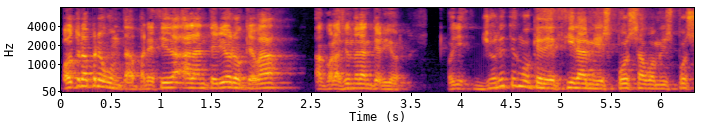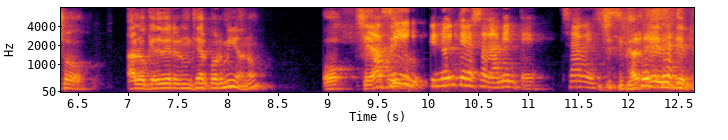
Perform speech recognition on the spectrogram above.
otra pregunta parecida a la anterior o que va a colación de la anterior. Oye, ¿yo le tengo que decir a mi esposa o a mi esposo a lo que debe renunciar por mí o no? ¿O se hace? Así, no interesadamente, ¿sabes? Claro, Es decir,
